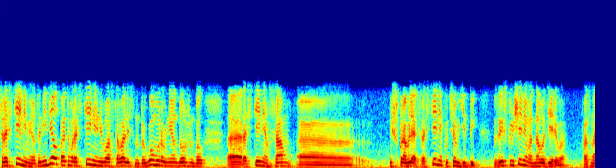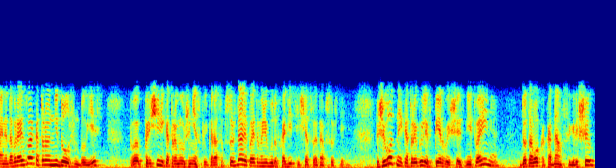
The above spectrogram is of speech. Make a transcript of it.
С растениями он это не делал, поэтому растения у него оставались на другом уровне, он должен был э, растениям сам э, исправлять растения путем еды, за исключением одного дерева познания добра и зла, которое он не должен был есть, по причине, которую мы уже несколько раз обсуждали, поэтому не буду входить сейчас в это обсуждение. Животные, которые были в первые шесть дней творения, до того, как Адам согрешил,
